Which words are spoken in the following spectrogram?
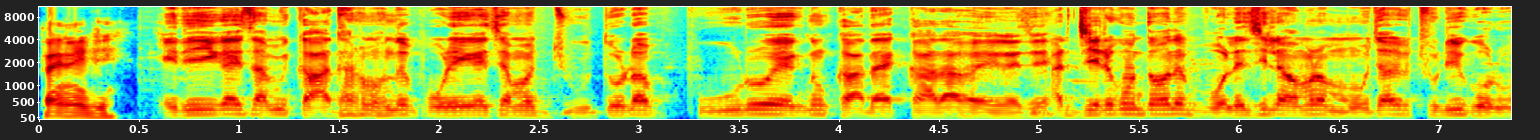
তাই নাকি? এদিকে গাইজ আমি কাদার মধ্যে পড়ে গেছে, আমার জুতোটা পুরো একদম কাদায় কাদা হয়ে গেছে। আর যেরকম তোমাদের বলেছিলাম, আমরা মোজা চুরি করব,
